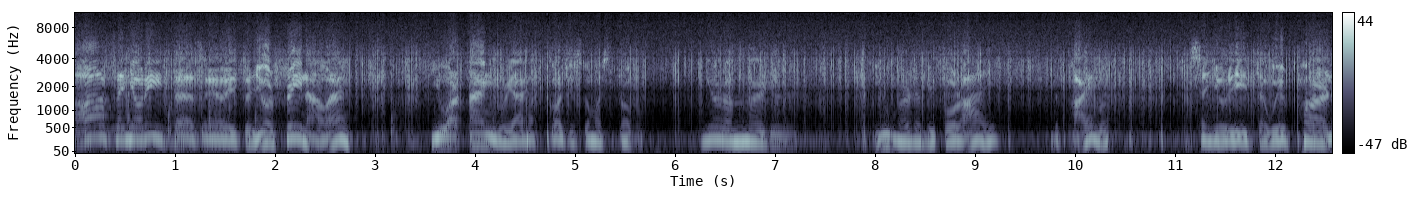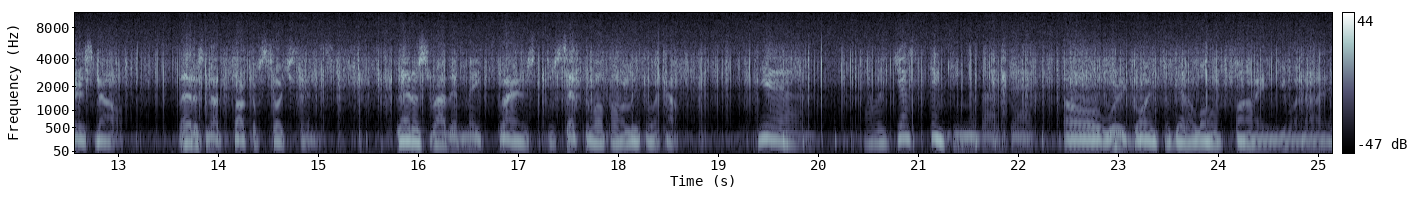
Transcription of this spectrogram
Ah, senorita, senorita, you're free now, eh? You are angry I have caused you so much trouble. You're a murderer. You murdered before I, the pilot. Senorita, we're partners now. Let us not talk of such things. Let us rather make plans to settle up our little account. Yeah, I was just thinking about that. Oh, we're going to get along fine, you and I.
